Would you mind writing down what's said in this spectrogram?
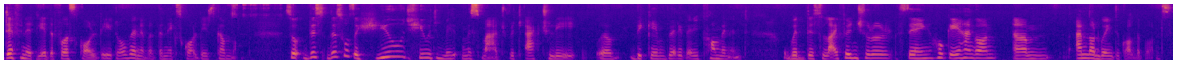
definitely at the first call date or whenever the next call dates come up. So this this was a huge, huge mismatch, which actually uh, became very, very prominent with this life insurer saying, okay, hang on, um, I'm not going to call the bonds.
